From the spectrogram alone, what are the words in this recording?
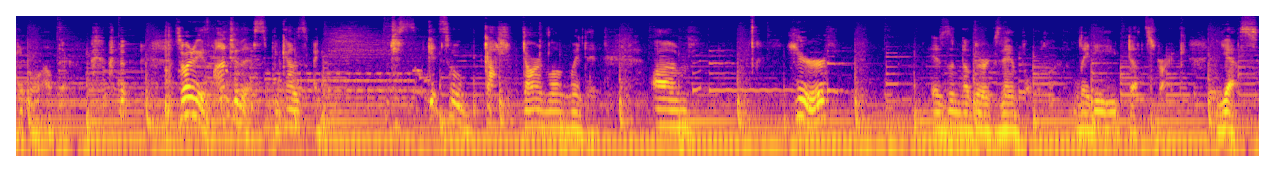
people out there. so anyways, on to this, because I just get so gosh darn long-winded. Um, here is another example. Lady Deathstrike. Yes,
